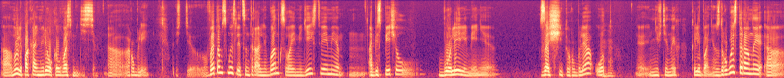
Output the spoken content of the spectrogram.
ну или, по крайней мере, около 80 э, рублей. То есть э, в этом смысле Центральный банк своими действиями обеспечил более или менее защиту рубля от э, нефтяных колебаний. С другой стороны, э,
